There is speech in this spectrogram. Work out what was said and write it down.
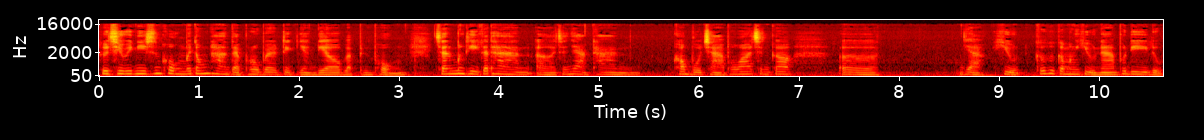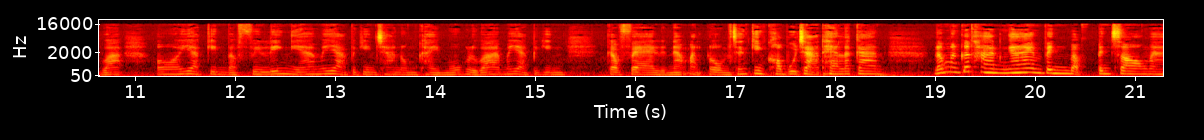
คือชีวิตนี้ฉันคงไม่ต้องทานแต่โปรไบโอติกอย่างเดียวแบบเป็นผง ฉันบางทีก็ทานเออฉันอยากทานคอมบูชา เพราะว่าฉันก็เอออยากหิวก็คือกำลังหิวน้ำพอดีหรือว่าอ๋ออยากกินแบบฟีลลิ่งเนี้ยไม่อยากไปกินชานมไข่มุก หรือว่าไม่อยากไปกินกาแฟหรือน้ำอัดลม ฉันกินคอมบูชาแทนละกันแล้วมันก็ทานง่ายมันเป็นแบบเป็นซองมา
